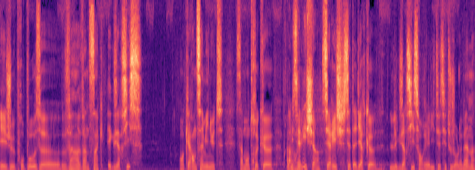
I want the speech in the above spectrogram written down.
et je propose euh, 20 à 25 exercices en 45 minutes. Ça montre que... Ah, c'est riche, hein C'est riche, c'est-à-dire que l'exercice en réalité c'est toujours le même,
